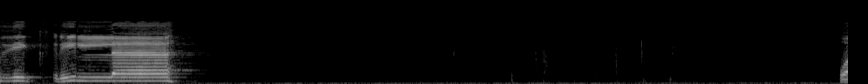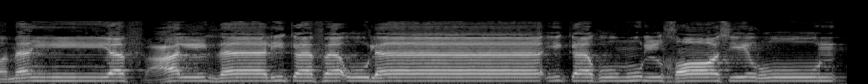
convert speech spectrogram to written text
ذِكْرِ اللَّهِ ومن يفعل ذلك فاولئك هم الخاسرون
